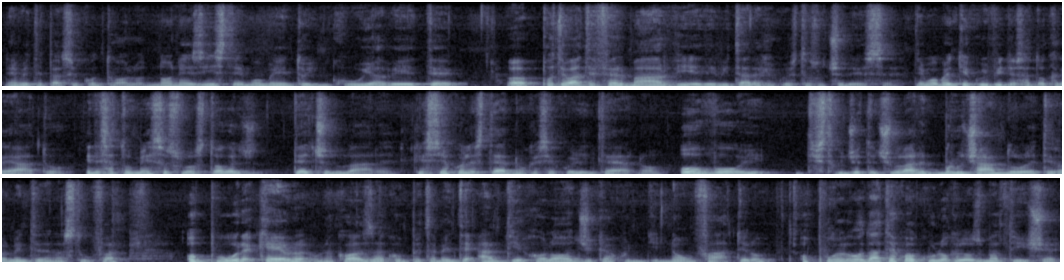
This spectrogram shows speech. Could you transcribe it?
ne avete perso il controllo, non esiste il momento in cui avete, uh, potevate fermarvi ed evitare che questo succedesse. Nel momento in cui il video è stato creato ed è stato messo sullo storage del cellulare, che sia quello esterno che sia quello interno, o voi distruggete il cellulare bruciandolo letteralmente nella stufa, oppure, che è una cosa completamente anti-ecologica, quindi non fatelo, oppure lo date a qualcuno che lo smaltisce.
